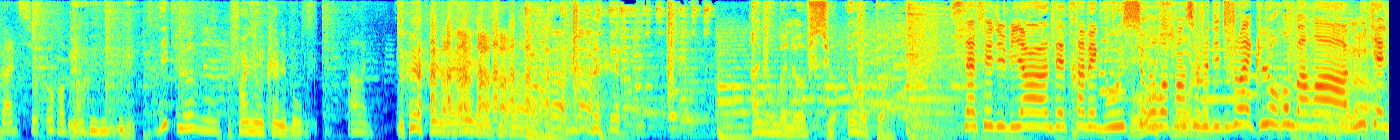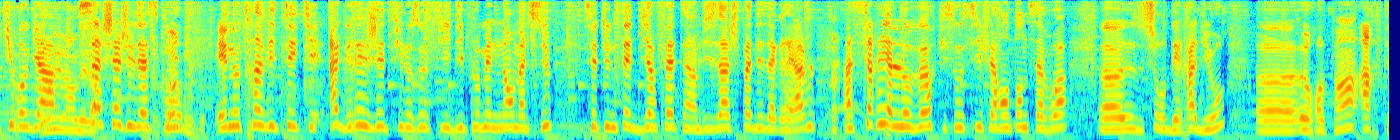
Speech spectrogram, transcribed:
Cannibal sur Europe 1. Dites-le, vous. Fine Young Cannibal. Ah oui. Ouais, c'est pas- Anne Romanoff sur Europe Ça fait du bien d'être avec vous sur Oh, Europe 1 oh ce là. jeudi, toujours avec Laurent Barra, là. Mickaël Quiroga, On est là, on est là. Sacha Judasco et notre invité qui est agrégé de philosophie, diplômé de Normal Sup. C'est une tête bien faite et un visage pas désagréable. Un serial lover qui sait aussi faire entendre sa voix euh, sur des radios, euh, Europe 1, Arte,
